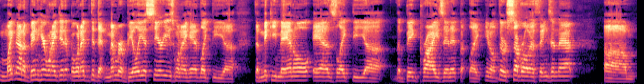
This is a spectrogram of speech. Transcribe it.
might not have been here when I did it, but when I did that memorabilia series, when I had like the uh, the Mickey Mantle as like the uh, the big prize in it, but like you know there were several other things in that. Um,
